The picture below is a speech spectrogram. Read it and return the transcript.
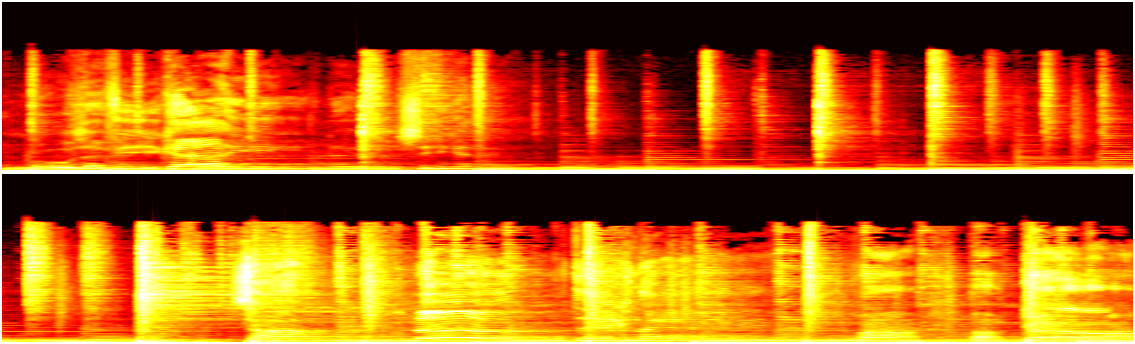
En måde vi kan enes igen. Savne det knæver og gør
